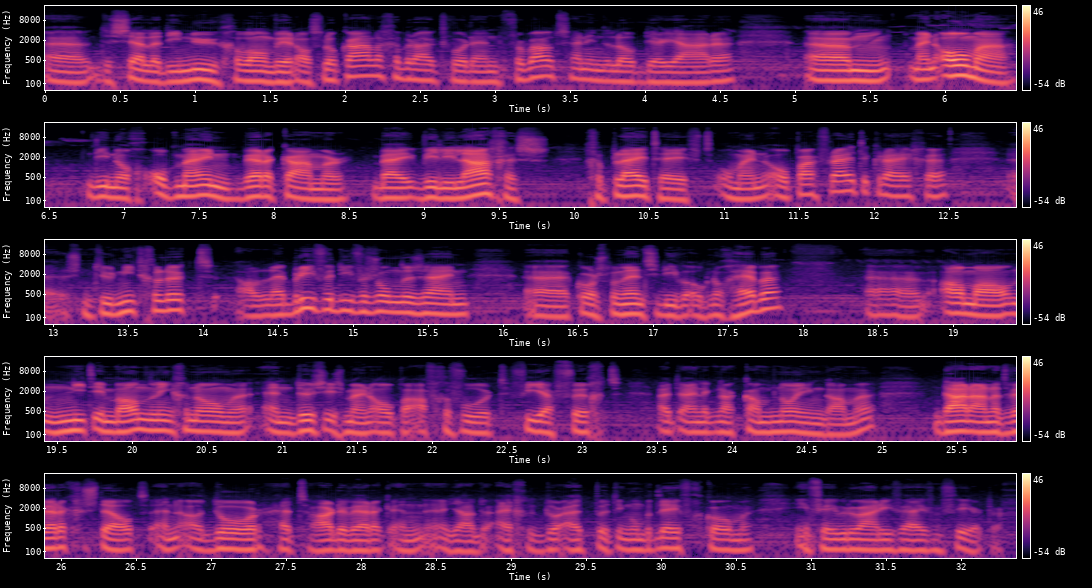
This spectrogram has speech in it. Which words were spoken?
Uh, de cellen die nu gewoon weer als lokalen gebruikt worden en verbouwd zijn in de loop der jaren. Um, mijn oma die nog op mijn werkkamer bij Willy Lages gepleit heeft om mijn opa vrij te krijgen. Uh, is natuurlijk niet gelukt. Allerlei brieven die verzonden zijn, uh, correspondentie die we ook nog hebben. Uh, allemaal niet in behandeling genomen. En dus is mijn opa afgevoerd via Vught uiteindelijk naar Kamp Neuengamme. Daar aan het werk gesteld en door het harde werk en ja, eigenlijk door uitputting om het leven gekomen in februari 45.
